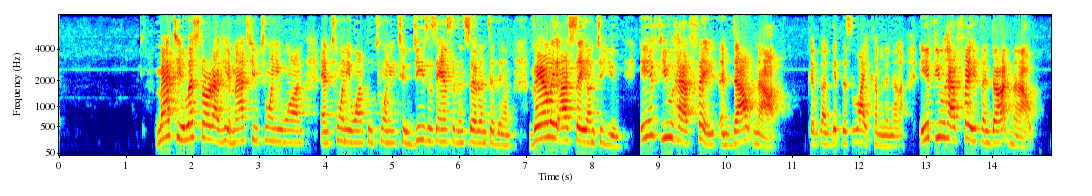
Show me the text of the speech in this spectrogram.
Matthew, let's start out here. Matthew 21 and 21 through 22. Jesus answered and said unto them, Verily I say unto you, if you have faith and doubt not, okay, we're going to get this light coming in now. If you have faith and doubt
